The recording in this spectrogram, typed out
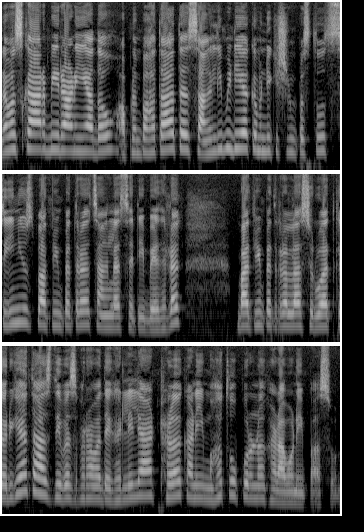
नमस्कार मी राणी यादव. आपण पाहतात सांगली मीडिया कम्युनिकेशन प्रस्तुत सी न्यूज बातमीपत्र चांगल्यासाठी बेधडक. बातमीपत्राला सुरुवात करूयात. आज दिवसभरामध्ये घडलेल्या ठळक आणि महत्त्वपूर्ण घडामोडीपासून.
